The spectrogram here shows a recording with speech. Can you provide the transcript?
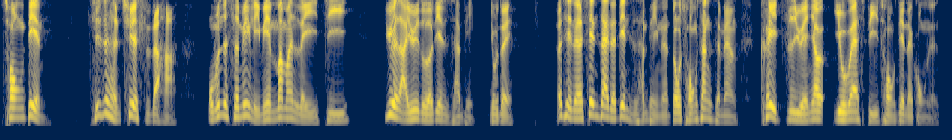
充电，其实很确实的哈。我们的生命里面慢慢累积越来越多的电子产品，对不对？而且呢，现在的电子产品呢都崇尚怎么样？可以支援要 USB 充电的功能。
